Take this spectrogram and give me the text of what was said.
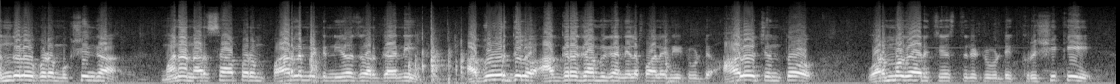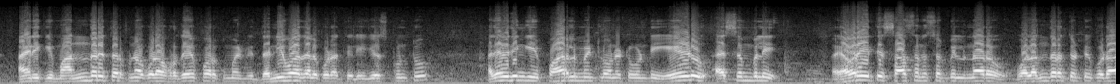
అందులో కూడా ముఖ్యంగా మన నరసాపురం పార్లమెంట్ నియోజకవర్గాన్ని అభివృద్ధిలో అగ్రగామిగా నిలపాలనేటువంటి ఆలోచనతో వర్మ గారు చేస్తున్నటువంటి కృషికి ఆయనకి మా అందరి తరఫున కూడా హృదయపూర్వకమైన ధన్యవాదాలు కూడా తెలియజేసుకుంటూ అదేవిధంగా ఈ పార్లమెంట్లో ఉన్నటువంటి ఏడు అసెంబ్లీ ఎవరైతే శాసనసభ్యులు ఉన్నారో వాళ్ళందరితోటి కూడా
